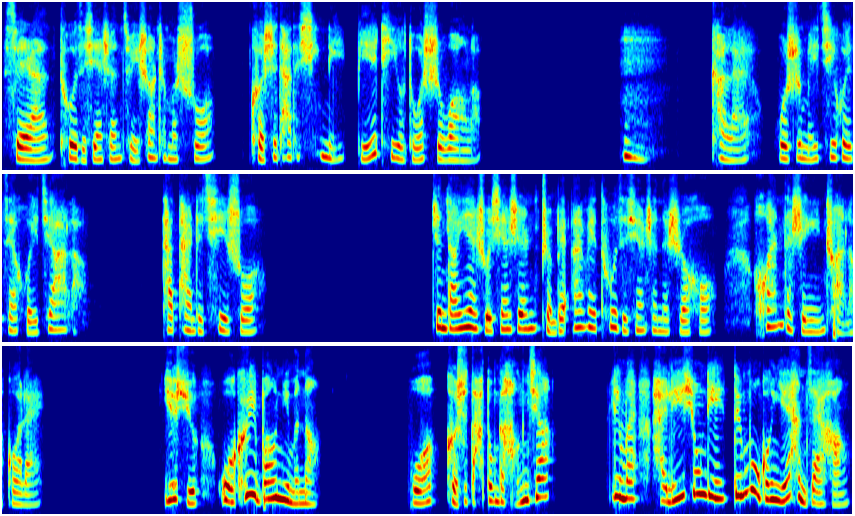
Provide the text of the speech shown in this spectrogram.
虽然兔子先生嘴上这么说，可是他的心里别提有多失望了。嗯，看来我是没机会再回家了。他叹着气说。正当鼹鼠先生准备安慰兔子先生的时候，獾的声音传了过来：“也许我可以帮你们呢，我可是打洞的行家。另外，海狸兄弟对木工也很在行。”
